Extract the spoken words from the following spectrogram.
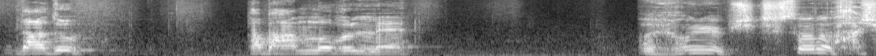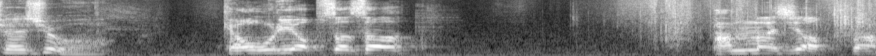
나도 밥 안 먹을래. 아, 형님 식사를 하셔야죠. 겨울이 없어서 밥맛이 없어.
